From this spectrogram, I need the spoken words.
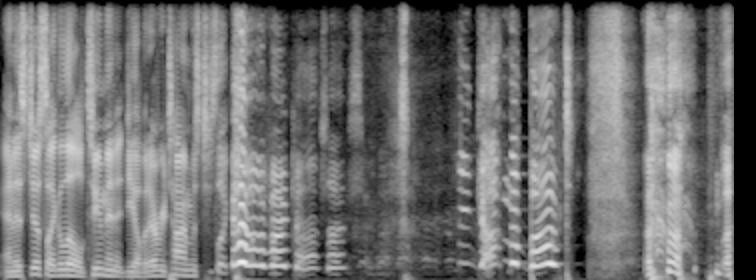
and it's just like a little two minute deal. But every time it's just like, oh my gosh, he got in the boat. but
